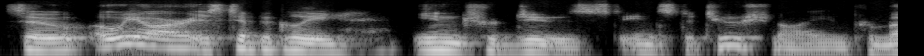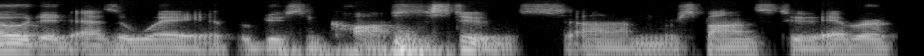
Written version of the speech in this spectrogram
so OER is typically introduced institutionally and promoted as a way of reducing costs to students um, in response to ever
